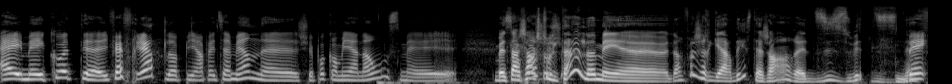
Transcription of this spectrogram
Hey, mais écoute, euh, il fait frette, là. Puis en fin de semaine, euh, je sais pas combien ils annoncent, mais. Ben, ça Ça change tout le temps, là, mais euh, la dernière fois que j'ai regardé, c'était genre euh, 18, 19. Ben, tu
